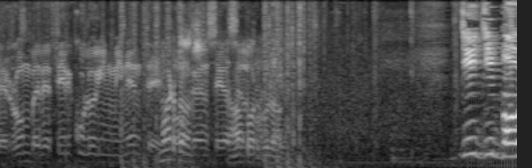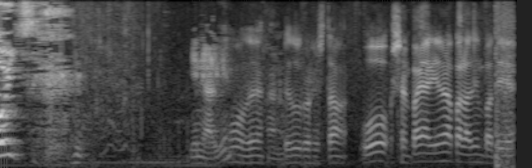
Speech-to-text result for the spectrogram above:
derrumbe de círculo inminente. Muertos. Pónganse a Vamos por culo. GG Boys. ¿Viene alguien? Joder, Ah, no. qué duros estaban. Oh, Senpai, aquí hay una paladín para ti, eh.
